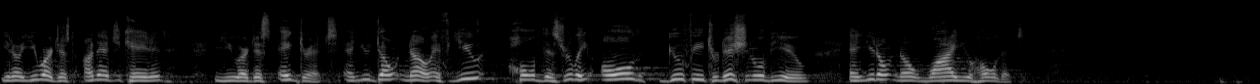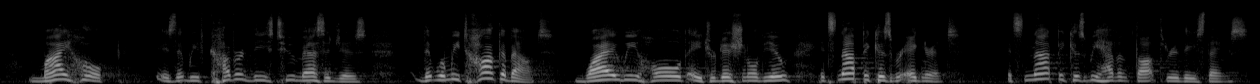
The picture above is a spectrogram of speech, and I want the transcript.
you know, you are just uneducated, you are just ignorant, and you don't know. If you hold this really old, goofy, traditional view and you don't know why you hold it, my hope is that we've covered these two messages that when we talk about why we hold a traditional view, it's not because we're ignorant. It's not because we haven't thought through these things.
